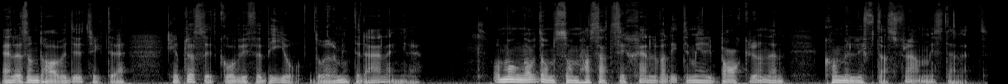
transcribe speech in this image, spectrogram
Eller som David uttryckte det. Helt plötsligt går vi förbi och då är de inte där längre. Och många av dem som har satt sig själva lite mer i bakgrunden kommer lyftas fram istället.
